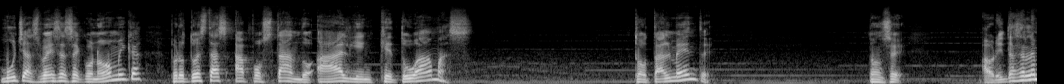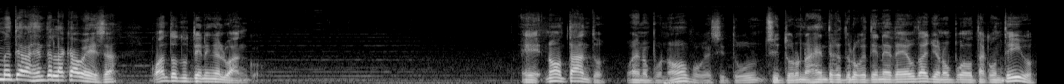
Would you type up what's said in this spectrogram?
muchas veces económica, pero tú estás apostando a alguien que tú amas. Totalmente. Entonces, ahorita se le mete a la gente en la cabeza cuánto tú tienes en el banco. Eh, no, tanto. Bueno, pues no, porque si tú, si tú eres una gente que tú lo que tienes deuda, yo no puedo estar contigo.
